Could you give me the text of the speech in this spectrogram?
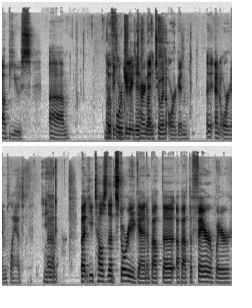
abuse um And before being being turned like- into an organ an organ plant. Yeah. Um, but he tells that story again about the about the fair where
